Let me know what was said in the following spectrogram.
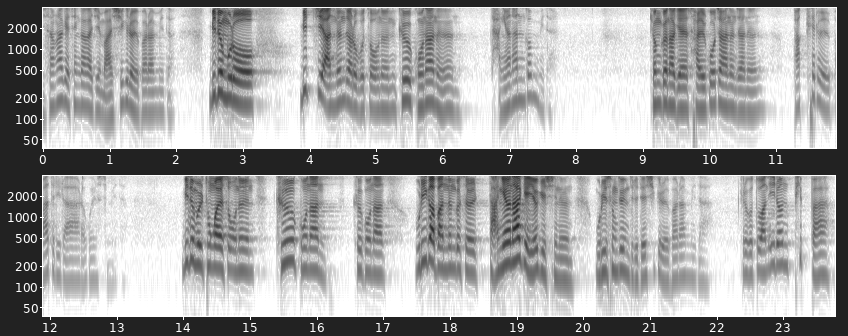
이상하게 생각하지 마시기를 바랍니다. 믿음으로 믿지 않는 자로부터 오는 그 고난은 당연한 겁니다. 경건하게 살고자 하는 자는 박해를 받으리라라고 했습니다. 믿음을 통하여서 오는 그 고난, 그 고난 우리가 받는 것을 당연하게 여기시는 우리 성도님들이 되시기를 바랍니다. 그리고 또한 이런 핍박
